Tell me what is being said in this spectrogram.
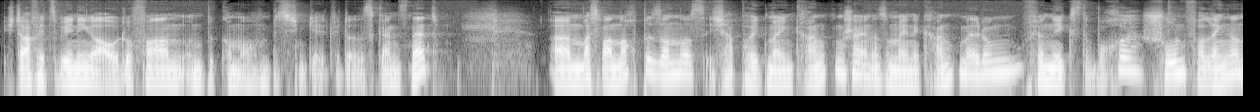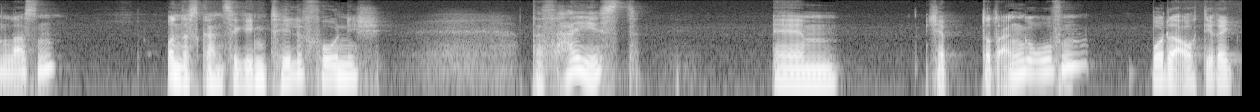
ich darf jetzt weniger Auto fahren und bekomme auch ein bisschen Geld wieder. Das ist ganz nett. Ähm, was war noch besonders? Ich habe heute meinen Krankenschein, also meine Krankmeldung für nächste Woche schon verlängern lassen. Und das Ganze ging telefonisch. Das heißt, ähm, ich habe dort angerufen, wurde auch direkt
